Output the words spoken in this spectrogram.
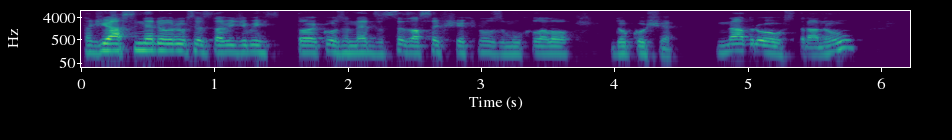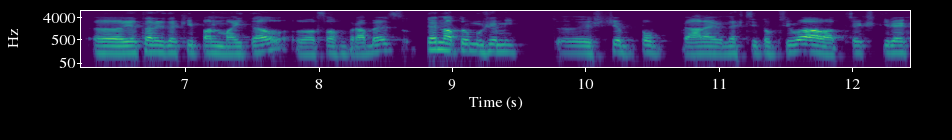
Takže já si nedovedu představit, že bych to jako hned zase, zase všechno zmuchlalo do koše. Na druhou stranu eh, je tady taky pan majitel Václav Brabec, ten na to může mít eh, ještě po, já ne, nechci to přivolávat, třech, čtyřech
